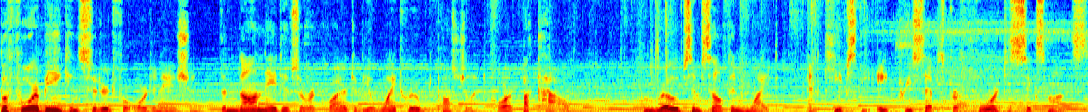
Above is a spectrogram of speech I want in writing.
Before being considered for ordination, the non natives are required to be a white robed postulant, or bakao, who robes himself in white and keeps the eight precepts for four to six months.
